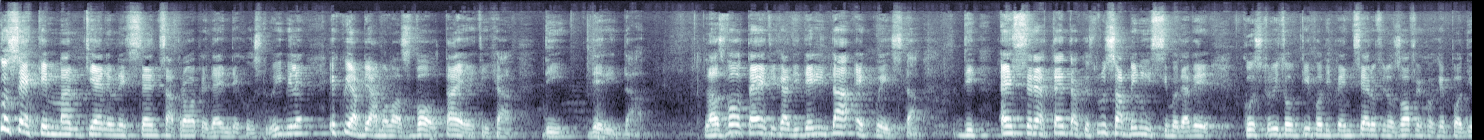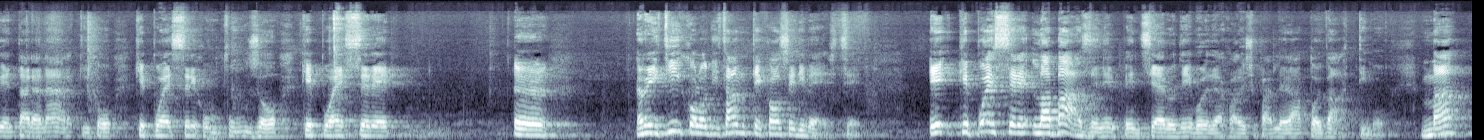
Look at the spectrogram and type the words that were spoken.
Cos'è che mantiene un'essenza propria ed è indecostruibile? E qui abbiamo la svolta etica di Derrida. La svolta etica di Derrida è questa, di essere attento a questo. Lui sa benissimo di aver costruito un tipo di pensiero filosofico che può diventare anarchico, che può essere confuso, che può essere eh, reticolo di tante cose diverse e che può essere la base del pensiero debole della quale ci parlerà poi Vattimo, ma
